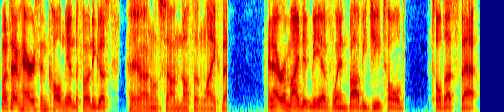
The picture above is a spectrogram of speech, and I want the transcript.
one time harrison called me on the phone he goes hey i don't sound nothing like that and that reminded me of when bobby g told told us that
